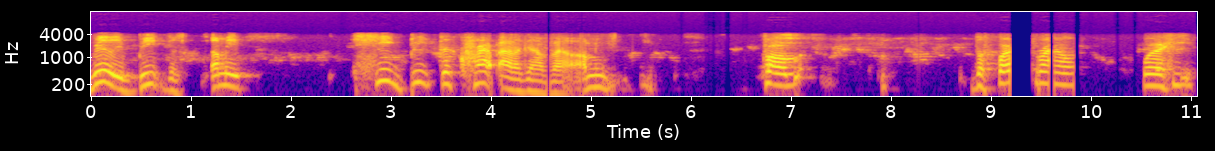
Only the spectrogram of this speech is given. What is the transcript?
Really beat the. I mean, he beat the crap out of Gaval. I mean, from the first round where he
